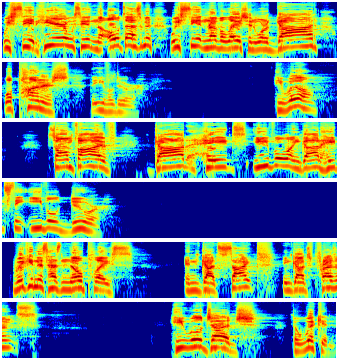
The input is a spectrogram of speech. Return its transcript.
We see it here, we see it in the Old Testament, we see it in Revelation where God will punish the evildoer. He will. Psalm 5 God hates evil and God hates the evildoer. Wickedness has no place in God's sight, in God's presence. He will judge the wicked.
